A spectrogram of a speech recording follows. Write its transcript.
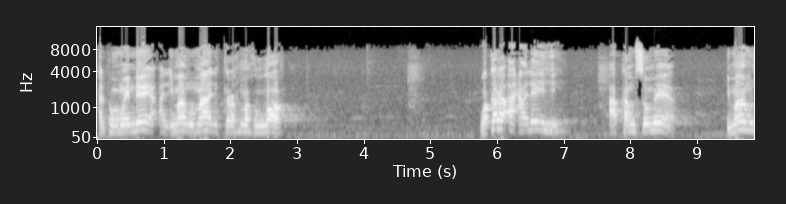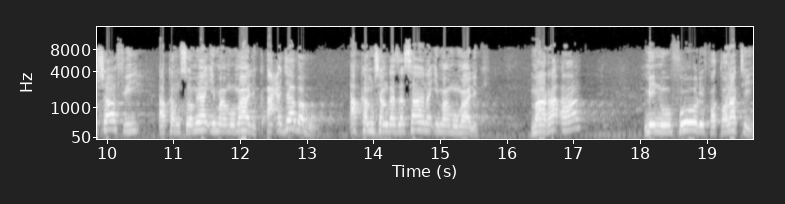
alipomwendea alimamu malik rahimahullah wakaraa alayhi akamsomea. Imamu shafi akamsomea imamu malik. Ajabahu akamshangaza sana imamu malik. Maraa min ufuri fatanati.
